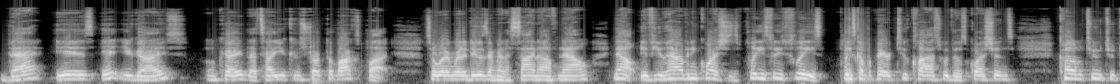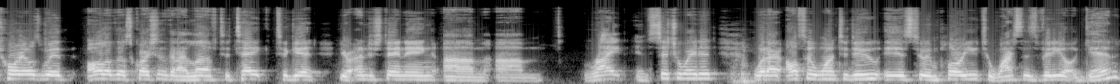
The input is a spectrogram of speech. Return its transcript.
That is it, you guys. Okay, that's how you construct a box plot. So what I'm going to do is I'm going to sign off now. Now, if you have any questions, please, please, please, please come prepared to class with those questions. Come to tutorials with all of those questions that I love to take to get your understanding um, um, right and situated. What I also want to do is to implore you to watch this video again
